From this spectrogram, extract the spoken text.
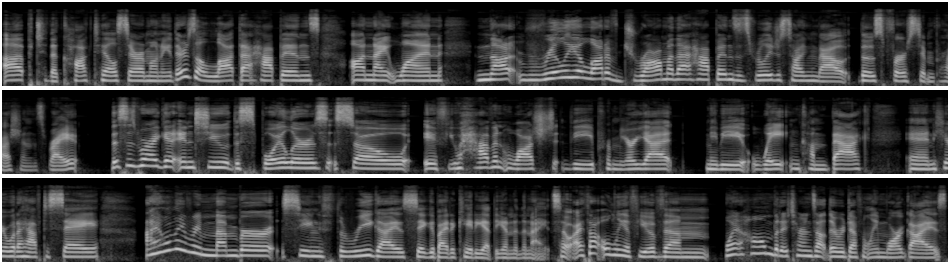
up to the cocktail ceremony. There's a lot that happens on night one not really a lot of drama that happens. It's really just talking about those first impressions, right? This is where I get into the spoilers. So if you haven't watched the premiere yet, maybe wait and come back and hear what I have to say. I only remember seeing three guys say goodbye to Katie at the end of the night. So I thought only a few of them went home, but it turns out there were definitely more guys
